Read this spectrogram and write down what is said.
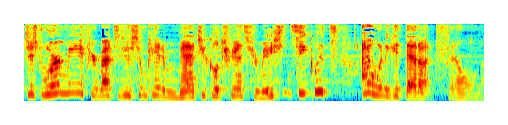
Just warn me if you're about to do some kind of magical transformation sequence. I want to get that on film.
